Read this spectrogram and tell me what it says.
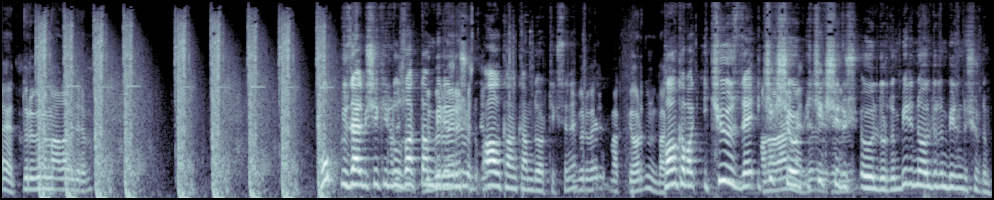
Evet dürbünümü alabilirim. Çok güzel bir şekilde Kardeşim, uzaktan dübür birini verir düşürdüm. misin? Al kankam 4x'ini. Dürbür ver. Bak gördün mü? Bak Kanka bak 200'de iki Bana kişi vermedi, iki kişi benim- düş öldürdüm. Birini öldürdüm, birini düşürdüm.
